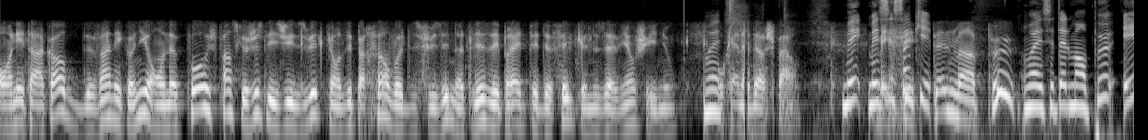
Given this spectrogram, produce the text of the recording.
on est encore devant l'inconnu. On n'a pas, je pense que juste les jésuites qui ont dit parfait, on va diffuser notre liste des prêtres pédophiles que nous avions chez nous. Au Canada, je parle. Mais, mais, c'est ça qui est. tellement peu. Oui, c'est tellement peu. Et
